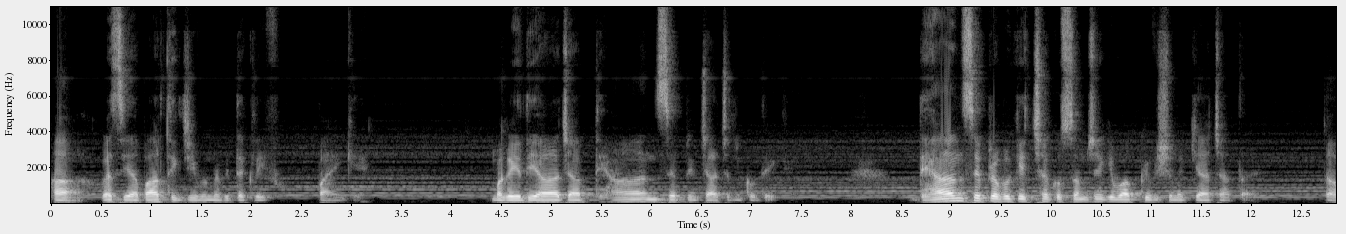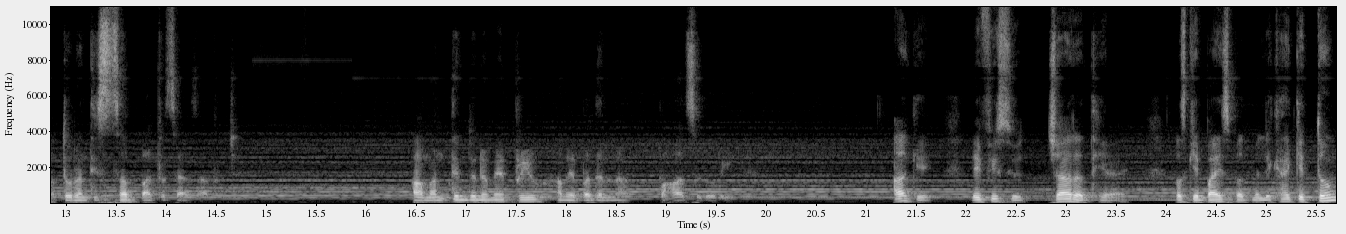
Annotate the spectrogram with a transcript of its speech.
हाँ। वैसे आप आर्थिक जीवन में भी तकलीफ़ पाएँगे। मगर यदि आज आप ध्यान से अपने चाचन को देखें, ध्यान से प्रभु की इच्छा को समझें कि वो आपके विषय में क्या चाहता है तो आप तुरंत ही सब बातों से आज़ाद हो जाए। हम अंतिम दिनों में प्रियो, हमें बदलना बहुत ज़रूरी है। आगे इफिसियो चार अध्याय। उसके बाईस पद में लिखा है कि तुम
